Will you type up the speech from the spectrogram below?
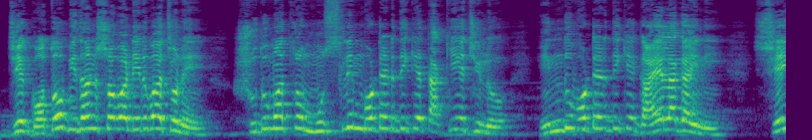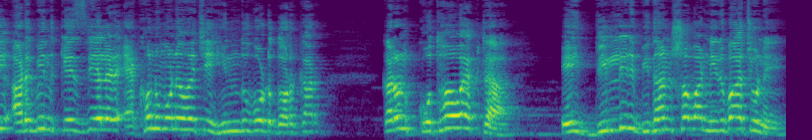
যে গত বিধানসভা নির্বাচনে শুধুমাত্র মুসলিম ভোটের দিকে তাকিয়েছিল, হিন্দু ভোটের দিকে গায়ে লাগায়নি, সেই অরবিন্দ কেজরিওয়ালের এখন মনে হয়েছে হিন্দু ভোট দরকার? কারণ কোথাও একটা এই দিল্লির বিধানসভা নির্বাচনে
